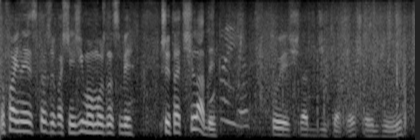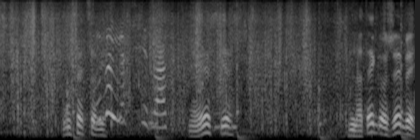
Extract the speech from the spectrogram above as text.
No fajne jest to, że właśnie zimą można sobie czytać ślady. Tu jest ślad dzika też, olbrzymi. No przed sobie. to jest ślad. No jest, jest. Dlatego, żeby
